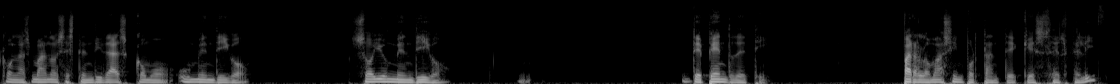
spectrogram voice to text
con las manos extendidas como un mendigo, soy un mendigo, dependo de ti, para lo más importante que es ser feliz,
